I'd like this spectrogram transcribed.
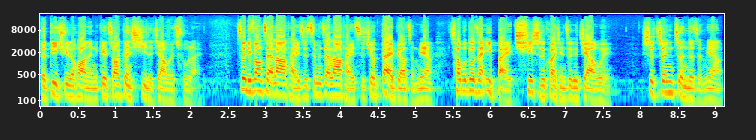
的地区的话呢，你可以抓更细的价位出来。这地方再拉抬一次，这边再拉抬一次，就代表怎么样？差不多在一百七十块钱这个价位，是真正的怎么样？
